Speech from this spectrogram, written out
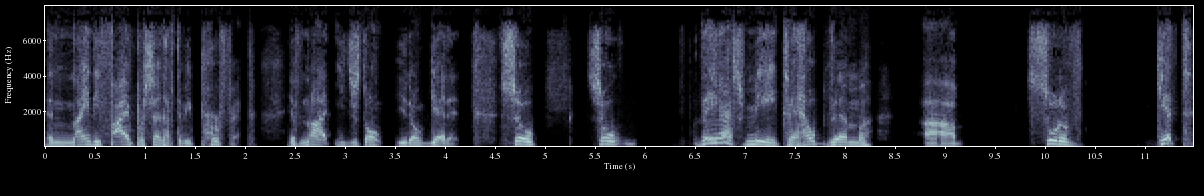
and 95% have to be perfect. If not, you just don't you don't get it. So so they asked me to help them uh, sort of get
